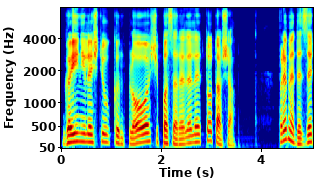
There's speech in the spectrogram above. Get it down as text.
găinile știu când plouă și păsărelele tot așa. Vreme de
